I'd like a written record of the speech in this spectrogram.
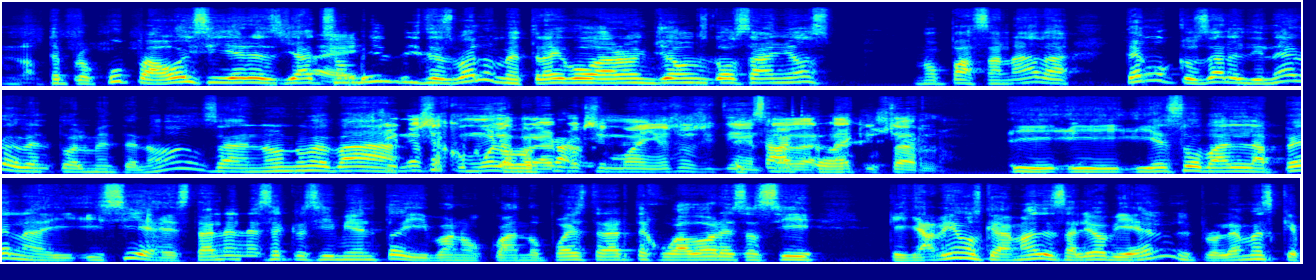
no te preocupa. Hoy si eres Jacksonville, dices, bueno, me traigo a Aaron Jones dos años, no pasa nada. Tengo que usar el dinero eventualmente, ¿no? O sea, no, no me va. Si no se acumula para el próximo año, eso sí tiene hay que usarlo. Y, y, eso vale la pena. Y, y, sí, están en ese crecimiento. Y bueno, cuando puedes traerte jugadores así que ya vimos que además le salió bien. El problema es que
